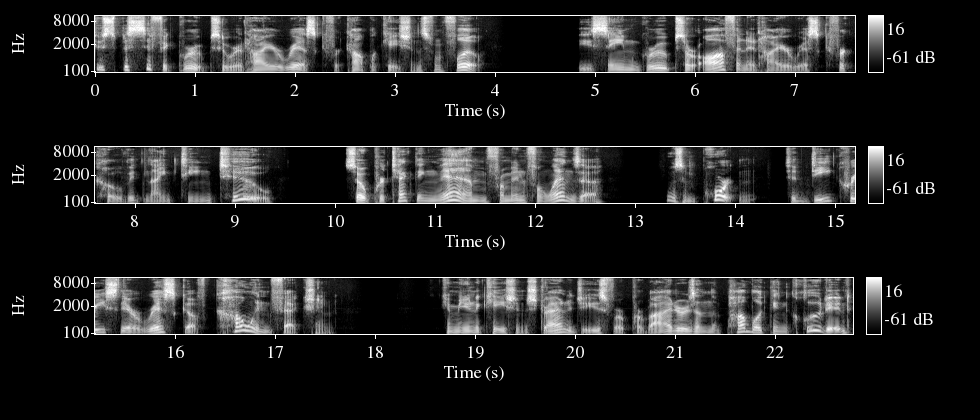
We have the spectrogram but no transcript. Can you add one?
to specific groups who are at higher risk for complications from flu. These same groups are often at higher risk for COVID 19 too. So protecting them from influenza was important to decrease their risk of co infection. Communication strategies for providers and the public included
